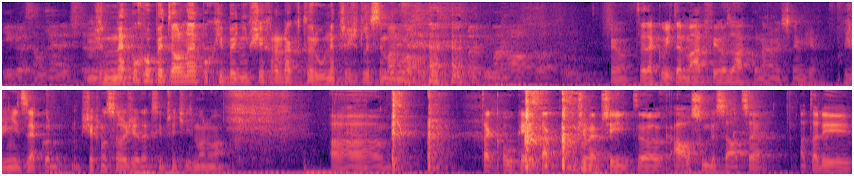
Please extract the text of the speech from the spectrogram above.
nikdo je samozřejmě nečte. Že nepochopitelné pochybení všech redaktorů, nepřečetli si manuál. Jo, to je takový ten Murphyho zákon, ne? myslím, že, že nic jako všechno selže, tak si přečíst manuál. Uh, tak OK, tak můžeme přejít eh, k A80 a tady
